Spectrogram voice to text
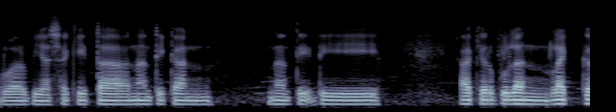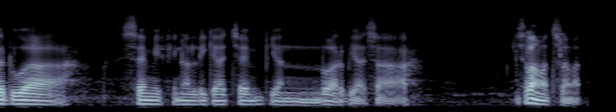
Luar biasa kita nantikan nanti di akhir bulan leg kedua semifinal Liga Champion luar biasa. Selamat, selamat.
